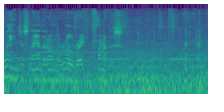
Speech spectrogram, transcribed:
Plane just landed on the road right in front of us.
